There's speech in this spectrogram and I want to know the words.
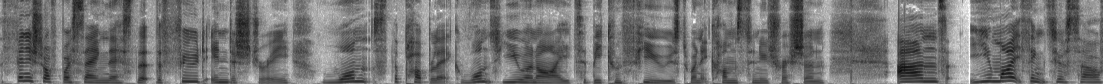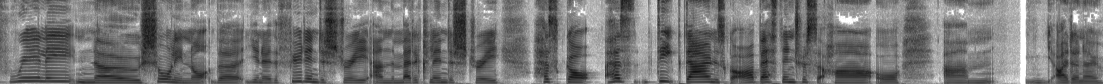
finish off by saying this that the food industry wants the public, wants you and I to be confused when it comes to nutrition. And you might think to yourself, really? No, surely not. The you know, the food industry and the medical industry has got has deep down has got our best interests at heart, or um, I don't know,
